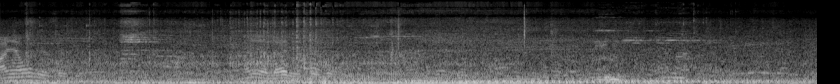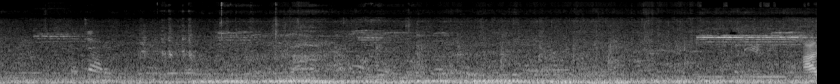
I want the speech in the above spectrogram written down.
અહીંયા શું છે? અહીંયા લારી આ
